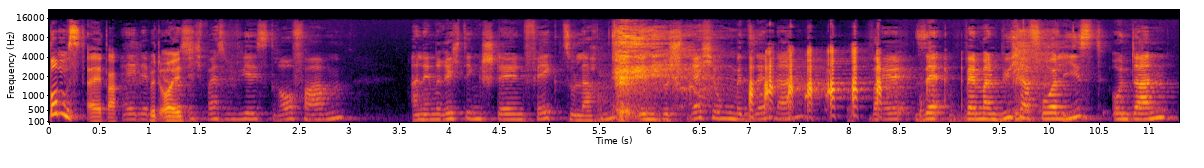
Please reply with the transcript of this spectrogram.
gebumst, Alter, Ey, der mit Björn, euch. Ich weiß, wie wir es drauf haben, an den richtigen Stellen fake zu lachen, in Besprechungen mit Sendern. weil, wenn man Bücher vorliest und dann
